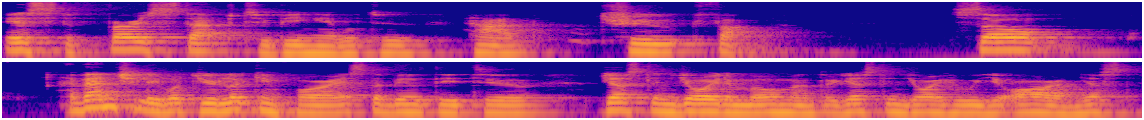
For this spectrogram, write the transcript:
is the first step to being able to have true fun. So eventually what you're looking for is the ability to just enjoy the moment or just enjoy who you are and just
